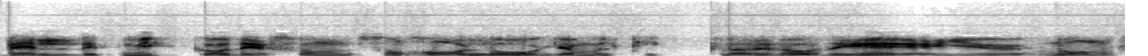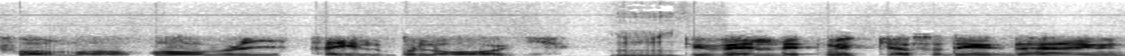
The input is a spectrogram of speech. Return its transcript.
väldigt mycket av det som, som har låga multiplar idag det är ju någon form av, av retailbolag. Mm. Det är väldigt mycket, alltså det, det här är ju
